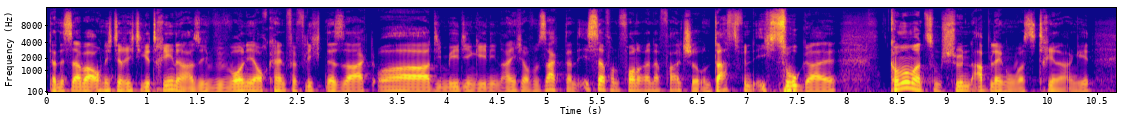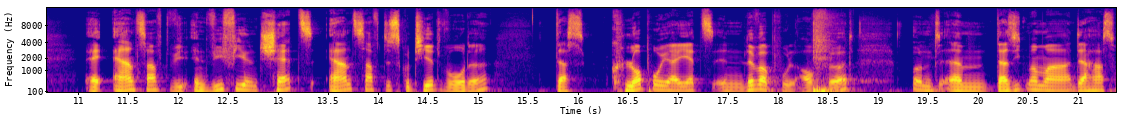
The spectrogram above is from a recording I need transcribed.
dann ist er aber auch nicht der richtige Trainer. Also wir wollen ja auch keinen verpflichten, der sagt, oh, die Medien gehen ihn eigentlich auf den Sack. Dann ist er von vornherein der Falsche. Und das finde ich so geil. Kommen wir mal zum schönen Ablenkung, was die Trainer angeht. Ey, ernsthaft, wie, in wie vielen Chats ernsthaft diskutiert wurde, dass Kloppo ja jetzt in Liverpool aufhört Und ähm, da sieht man mal, der HSV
